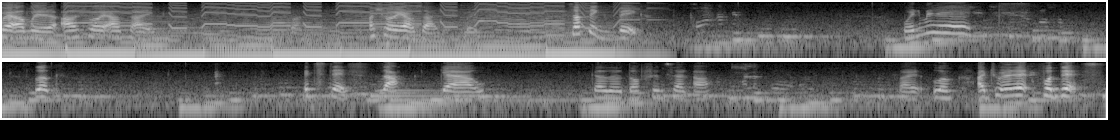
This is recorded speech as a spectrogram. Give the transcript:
Wait, wait, I'll show you outside. I'll show you outside. Wait. Something big. Wait a minute. Look. It's this. Zach. Go. Go to the adoption center. Right, look. I traded it for this.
